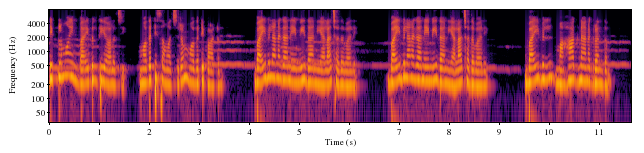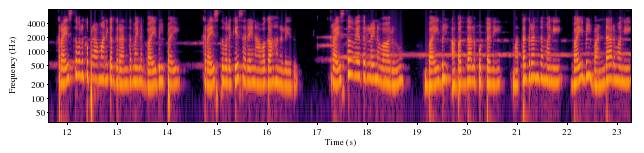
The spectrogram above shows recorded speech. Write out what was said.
డిప్లొమా ఇన్ బైబిల్ థియాలజీ మొదటి సంవత్సరం మొదటి పాఠం. బైబిల్ అనగానేమి? దాన్ని ఎలా చదవాలి? బైబిల్ అనగానేమి? దాన్ని ఎలా చదవాలి? బైబిల్ మహాజ్ఞాన గ్రంథం. క్రైస్తవులకు ప్రామాణిక గ్రంథమైన బైబిల్పై క్రైస్తవులకే సరైన అవగాహన లేదు. క్రైస్తవవేతరులైన వారు బైబిల్ అబద్ధాల పుట్టని మత గ్రంథమని బైబిల్ బండారమని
